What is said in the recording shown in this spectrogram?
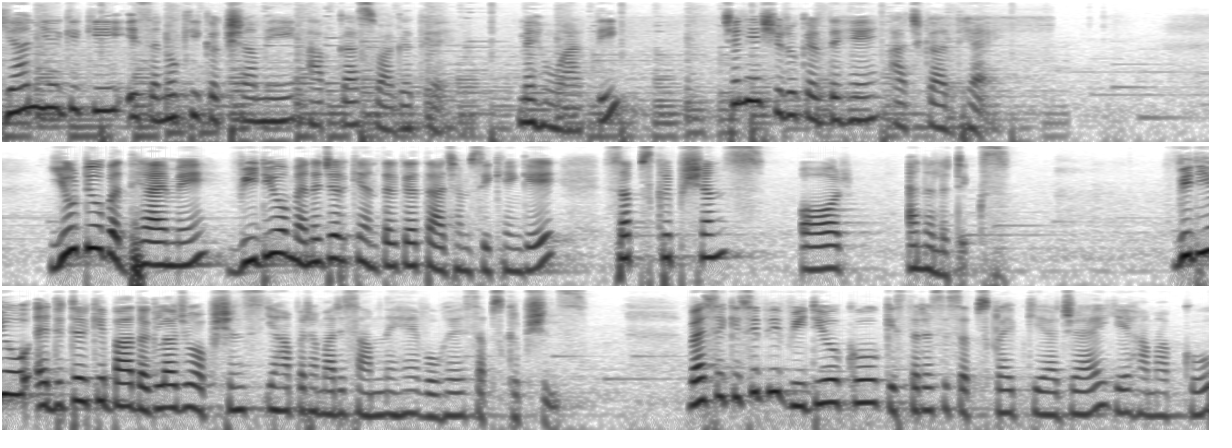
ज्ञान यज्ञ की इस अनोखी कक्षा में आपका स्वागत है। मैं हूँ आरती। चलिए शुरू करते हैं आज का अध्याय। YouTube अध्याय में वीडियो मैनेजर के अंतर्गत आज हम सीखेंगे सब्सक्रिप्शंस और एनालिटिक्स वीडियो एडिटर के बाद अगला जो ऑप्शंस यहाँ पर हमारे सामने हैं, वो है सब्सक्रिप्शंस वैसे किसी भी वीडियो को किस तरह से सब्सक्राइब किया जाए, ये हम आपको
